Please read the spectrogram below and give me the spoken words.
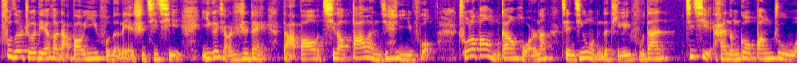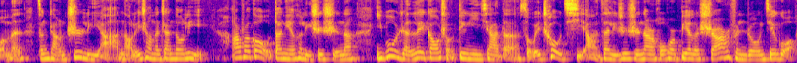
负责折叠和打包衣服的呢，也是机器，一个小时之内打包七到八万件衣服。除了帮我们干活呢，减轻我们的体力负担，机器还能够帮助我们增长智力啊、脑力上的战斗力。AlphaGo 当年和李世石呢，一部人类高手定义下的所谓臭棋啊，在李世石那儿活活憋了十二分钟，结果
